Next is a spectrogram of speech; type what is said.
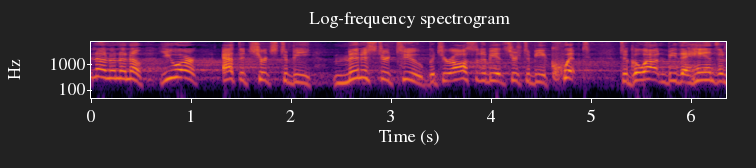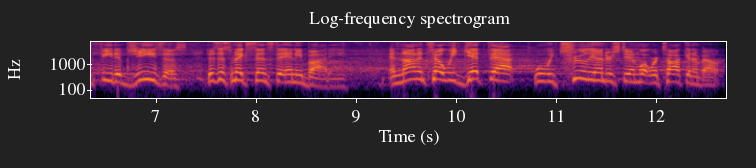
No, no, no, no. You are at the church to be ministered to, but you're also to be at the church to be equipped to go out and be the hands and feet of Jesus. Does this make sense to anybody? And not until we get that will we truly understand what we're talking about.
